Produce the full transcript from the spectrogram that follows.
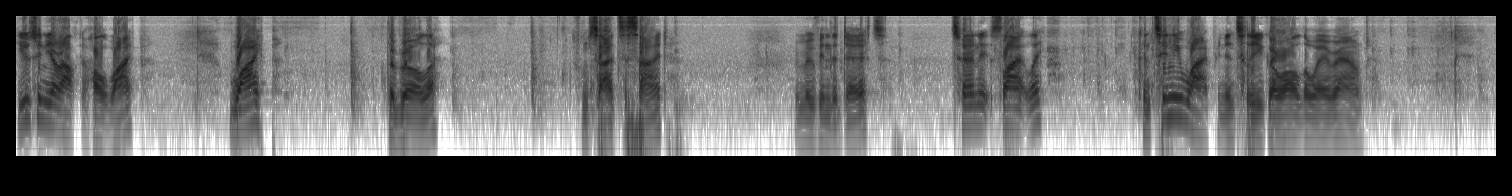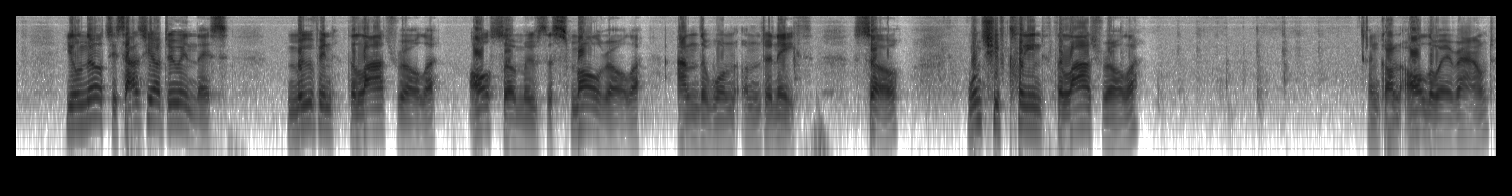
using your alcohol wipe, wipe the roller from side to side removing the dirt. Turn it slightly. Continue wiping until you go all the way around. You'll notice as you're doing this, moving the large roller also moves the small roller and the one underneath. So, once you've cleaned the large roller and gone all the way around,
